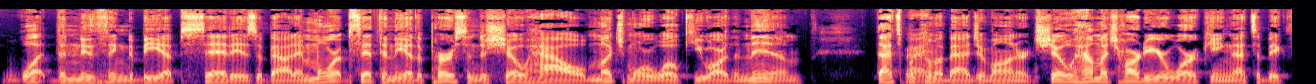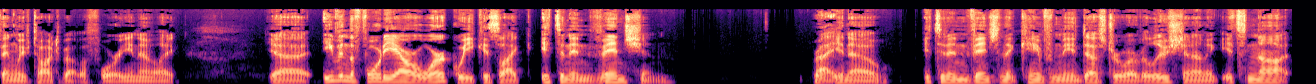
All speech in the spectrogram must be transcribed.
what the new thing to be upset is about and more upset than the other person to show how much more woke you are than them. That's become Right. a badge of honor. Show how much harder you're working. That's a big thing we've talked about before. You know, like uh, even the 40 hour work week is like, it's an invention. Right. You know, it's an invention that came from the industrial revolution. I mean, it's not,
